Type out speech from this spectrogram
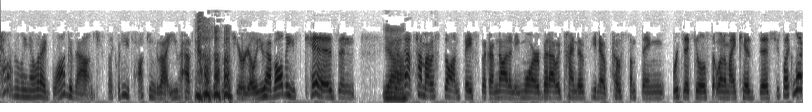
I don't really know what I'd blog about. And she's like, What are you talking about? You have material. You have all these kids and you know, Yeah. at that time I was still on Facebook. I'm not anymore, but I would kind of, you know, post something ridiculous that one of my kids did. She's like, look,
